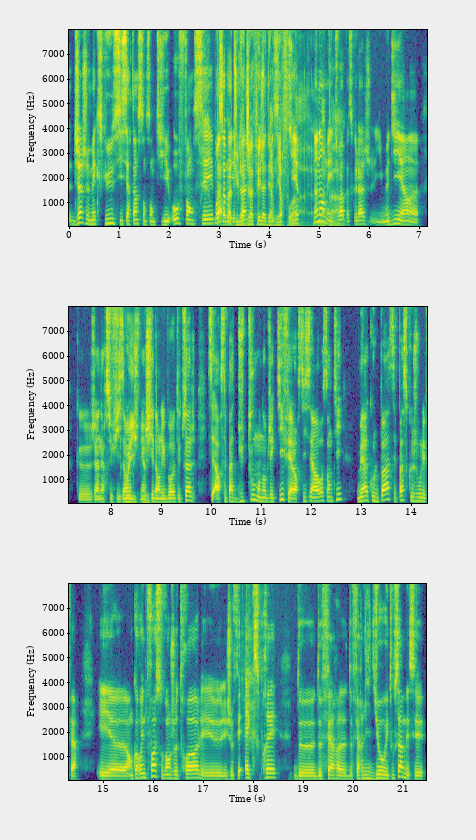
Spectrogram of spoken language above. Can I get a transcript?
déjà, je m'excuse si certains se sont sentis offensés. Bon, ça va, tu l'as déjà fait la dernière fois. Non, non, mais tu vois, parce que là, il me dit hein, que j'ai un air suffisant, que je viens chier dans les bottes et tout ça. Alors, c'est pas du tout mon objectif. Et alors, si c'est un ressenti, mais à culpa, c'est pas ce que je voulais faire. Et euh, encore une fois, souvent je troll et, et je fais exprès de, de faire euh, de faire l'idiot et tout ça, mais c'est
